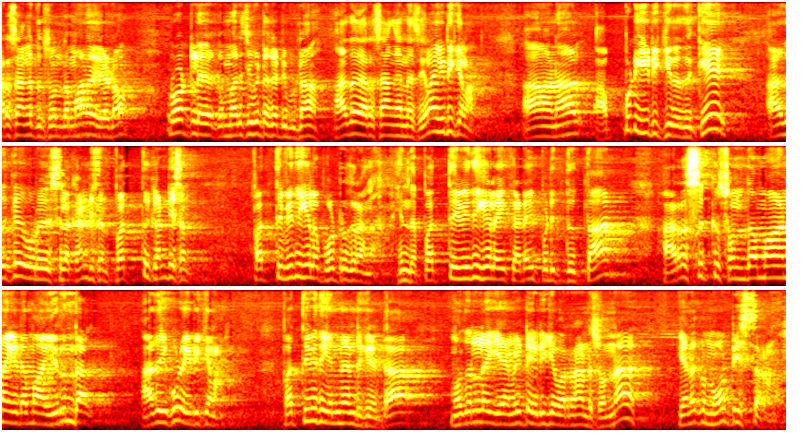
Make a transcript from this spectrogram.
அரசாங்கத்துக்கு சொந்தமான இடம் ரோட்டில் மறித்து வீட்டை கட்டிவிட்டான் அதை அரசாங்கம் என்ன செய்யலாம்? இடிக்கலாம். ஆனால் அப்படி இடிக்கிறதுக்கு அதுக்கு ஒரு சில கண்டிஷன் பத்து கண்டிஷன் பத்து விதிகளை போட்டிருக்கிறாங்க. இந்த பத்து விதிகளை கடைப்பிடித்துத்தான் அரசுக்கு சொந்தமான இடமாக இருந்தால் அதை கூட இடிக்கலாம். பத்து விதி என்னன்னு கேட்டால் முதல்ல என் வீட்டை இடிக்க வர்றான்னு சொன்னால் எனக்கு நோட்டீஸ் தரணும்.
